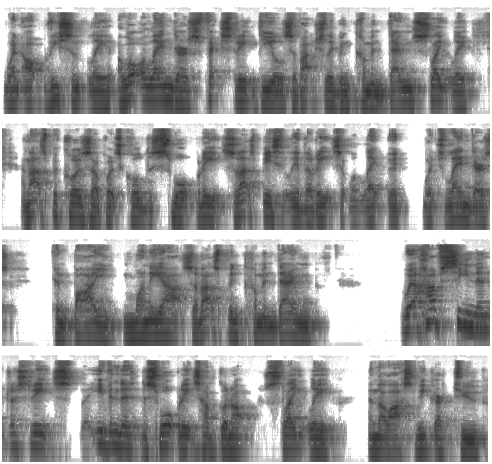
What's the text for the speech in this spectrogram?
went up recently, a lot of lenders' fixed rate deals have actually been coming down slightly. And that's because of what's called the swap rate. So that's basically the rates at which lenders can buy money at. So that's been coming down. We have seen interest rates, even the, the swap rates have gone up slightly in the last week or two.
